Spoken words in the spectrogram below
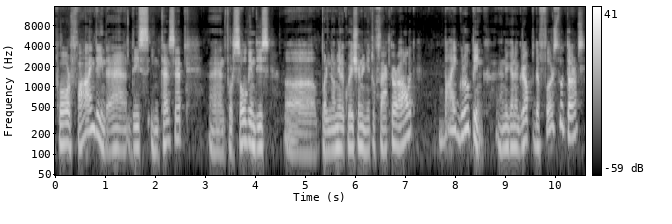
for finding that, this intercept and for solving this uh, polynomial equation, we need to factor out by grouping. And we're going to group the first two terms,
